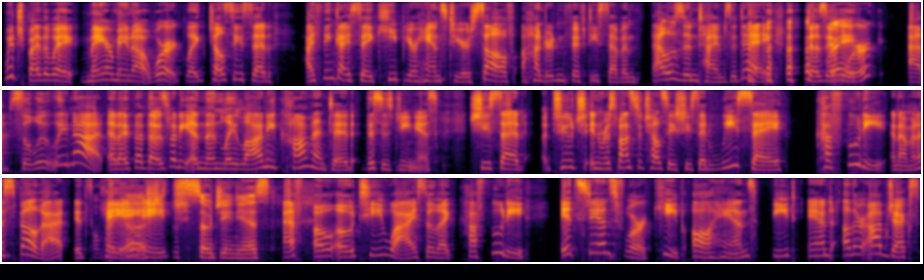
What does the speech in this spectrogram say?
which by the way may or may not work like chelsea said i think i say keep your hands to yourself 157000 times a day does it Right. work absolutely not and i thought that was funny and then leilani commented this is genius she said to in response to Chelsea, she said, "We say kafooty, and I'm going to spell that. It's Oh K A gosh, this is H so genius F O O T Y. So like kafooty. It stands for keep all hands, feet, and other objects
